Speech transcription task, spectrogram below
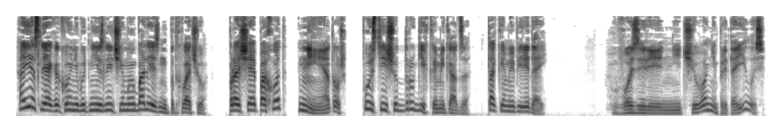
А если я какую-нибудь неизлечимую болезнь подхвачу? Прощай поход? Нет уж. Пусть ищут других камикадзе. Так им и передай». «В озере ничего не притаилось?»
